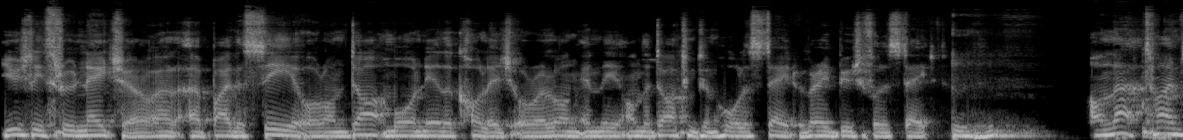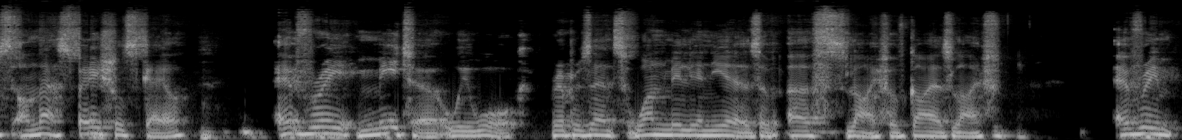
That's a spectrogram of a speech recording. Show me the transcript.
usually through nature, uh, uh, by the sea, or on Dartmoor near the college, or along in the on the Dartington Hall estate, a very beautiful estate. Mm-hmm. On that times on that spatial scale, every meter we walk represents one million years of Earth's life, of Gaia's life. Every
